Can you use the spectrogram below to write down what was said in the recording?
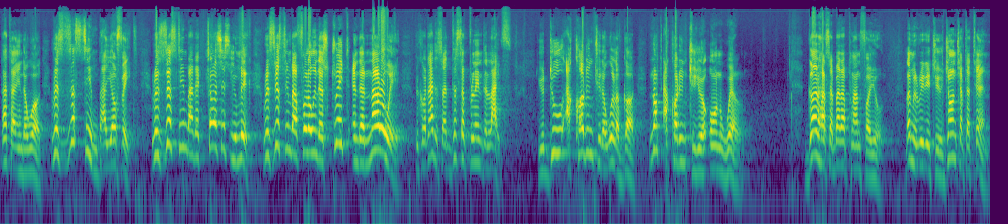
that are in the world. Resist him by your faith. Resist him by the choices you make. Resist him by following the straight and the narrow way, because that is a disciplined life. You do according to the will of God, not according to your own will. God has a better plan for you. Let me read it to you. John chapter 10,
